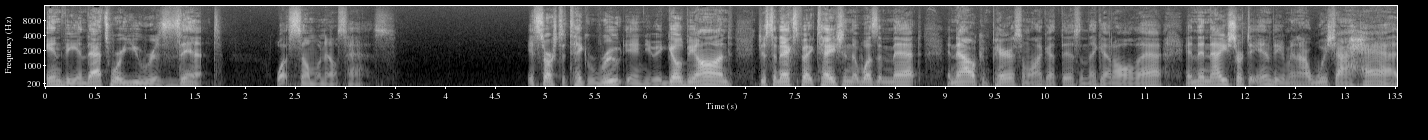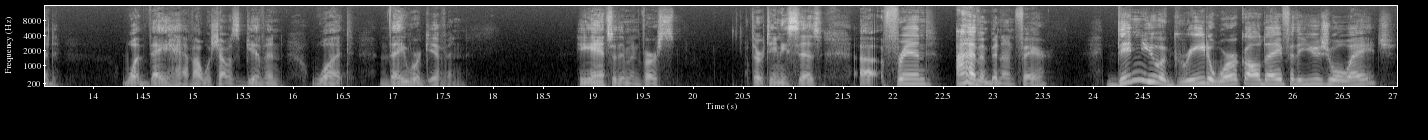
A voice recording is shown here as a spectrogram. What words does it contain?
Envy, and that's where you resent what someone else has. It starts to take root in you. It goes beyond just an expectation that wasn't met, and now a comparison. Well, I got this, and they got all that. And then now you start to envy. Man, I wish I had what they have. I wish I was given what they were given. He answered them in verse 13. He says, uh, Friend, I haven't been unfair. Didn't you agree to work all day for the usual wage?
